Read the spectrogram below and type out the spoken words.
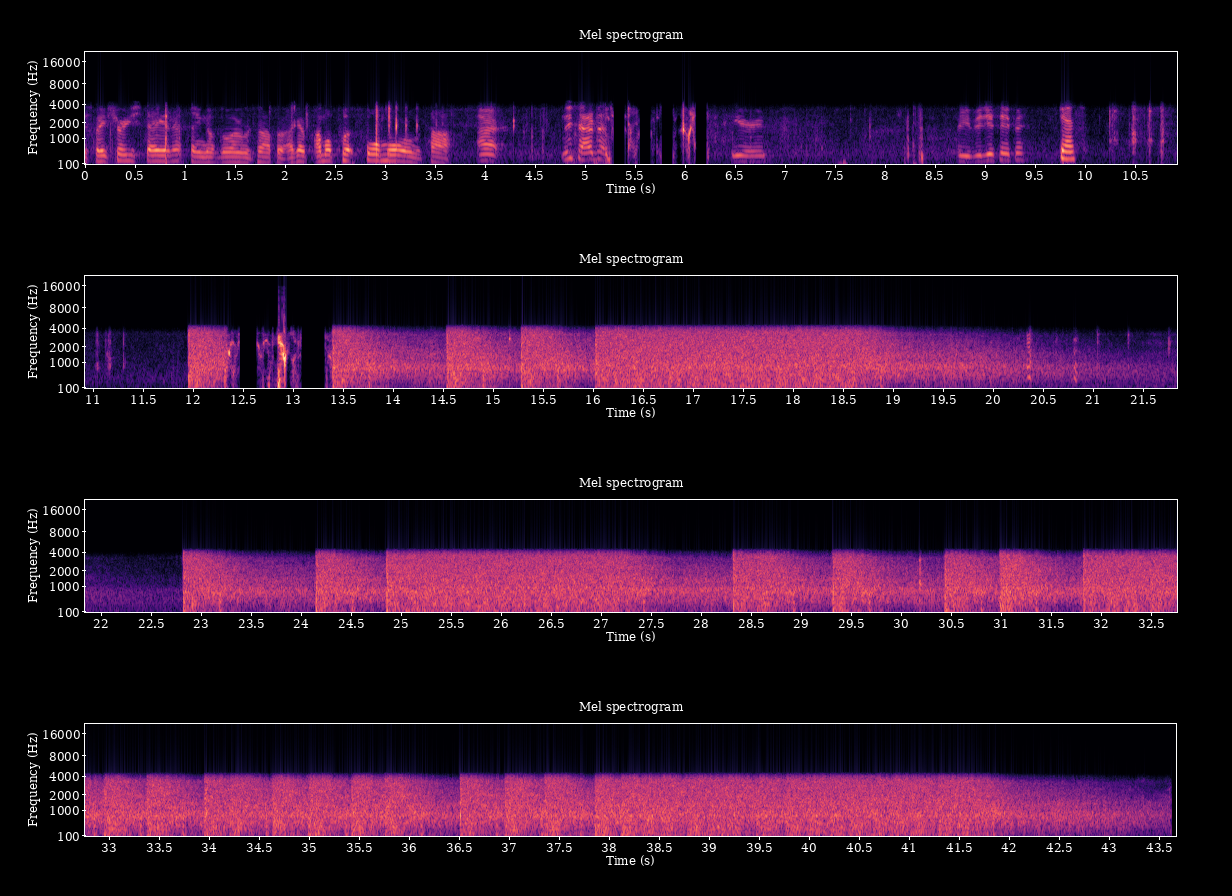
Just make sure you stay in that thing. Don't go over the top of it. I got. I'm gonna put four more on the top. Alright. Lisa, I done. Here. Are you videotaping? Yes.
